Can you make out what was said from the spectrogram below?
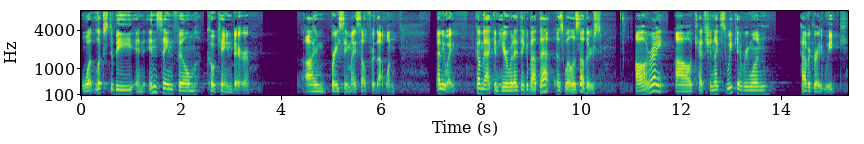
what looks to be an insane film, Cocaine Bear. I'm bracing myself for that one. Anyway, come back and hear what I think about that as well as others. All right, I'll catch you next week, everyone. Have a great week.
